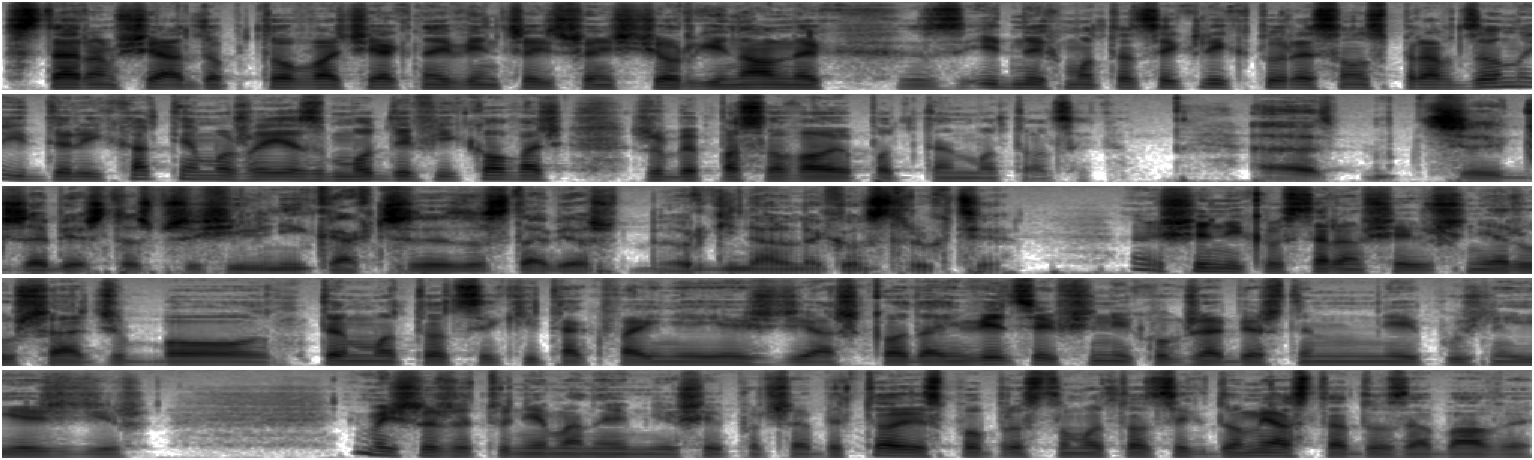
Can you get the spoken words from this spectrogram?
staram się adoptować jak najwięcej części oryginalnych z innych motocykli, które są sprawdzone i delikatnie może je zmodyfikować, żeby pasowały pod ten motocykl. A czy grzebiesz też przy silnikach, czy zostawiasz oryginalne konstrukcje? Silników staram się już nie ruszać, bo ten motocykl i tak fajnie jeździ, a szkoda. Im więcej w silniku grzebiesz, tym mniej później jeździsz. Myślę, że tu nie ma najmniejszej potrzeby. To jest po prostu motocykl do miasta, do zabawy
